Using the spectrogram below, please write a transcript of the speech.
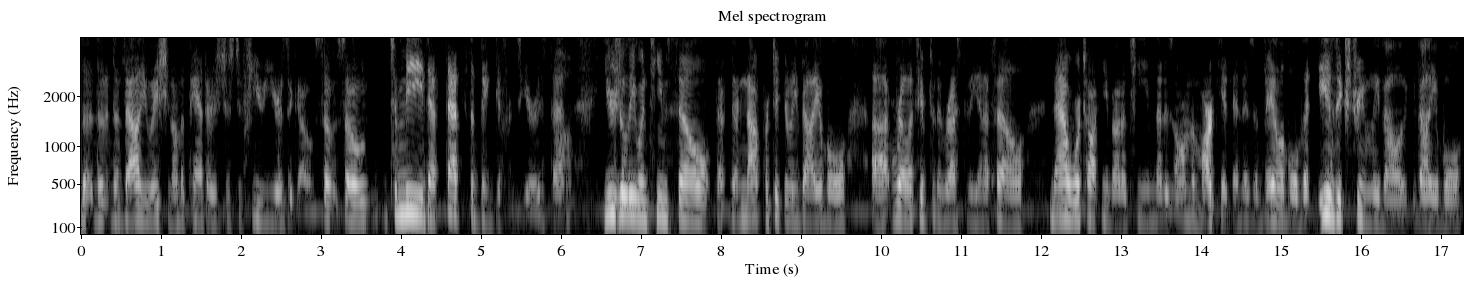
the, the, the valuation on the Panthers just a few years ago. So so to me that that's the big difference here is that usually when teams sell they're, they're not particularly valuable uh, relative to the rest of the NFL. Now we're talking about a team that is on the market and is available that is extremely val- valuable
